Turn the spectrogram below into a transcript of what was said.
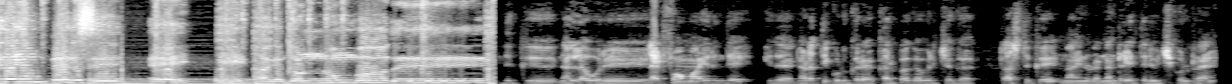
இதயம் பெருசு. ஏய், நீ பகிர்ந்துண்ணும் போது இதுக்கு நல்ல ஒரு பிளாட்ஃபார்மாக இருந்து இதை நடத்தி கொடுக்குற கற்பக விருட்சக ட்ரஸ்ட்டுக்கு நான் என்னோட நன்றியை தெரிவித்துக் கொள்கிறேன்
